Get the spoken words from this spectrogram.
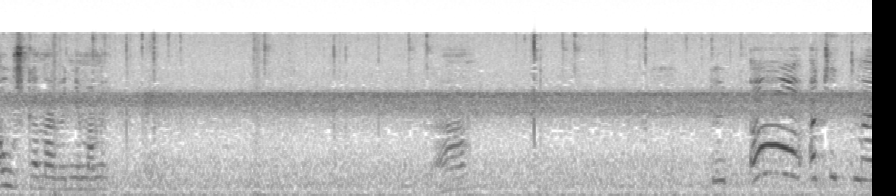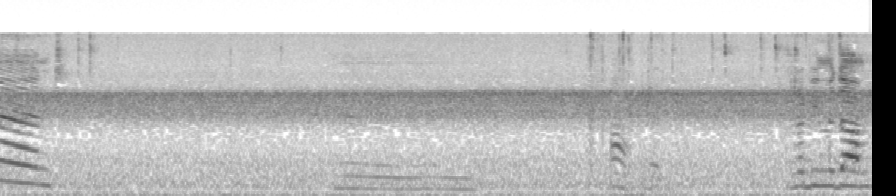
a łóżka nawet nie mamy. A. Tu- O, achievement! O, dobra. Zrobimy dom.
